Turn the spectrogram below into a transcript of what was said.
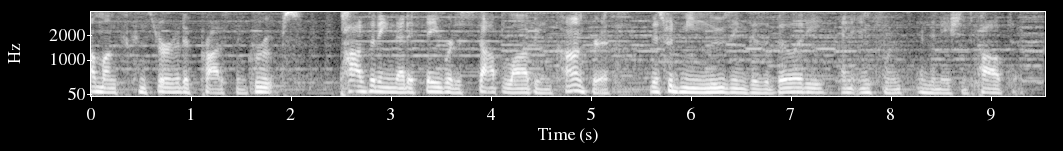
amongst conservative Protestant groups, positing that if they were to stop lobbying Congress, this would mean losing visibility and influence in the nation's politics.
